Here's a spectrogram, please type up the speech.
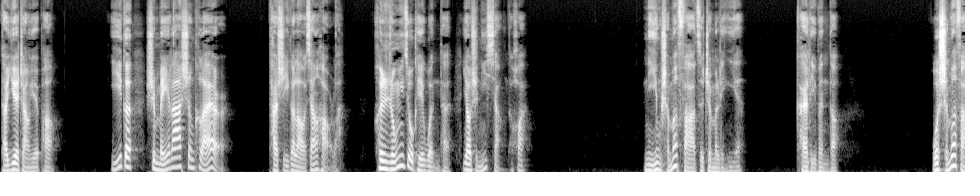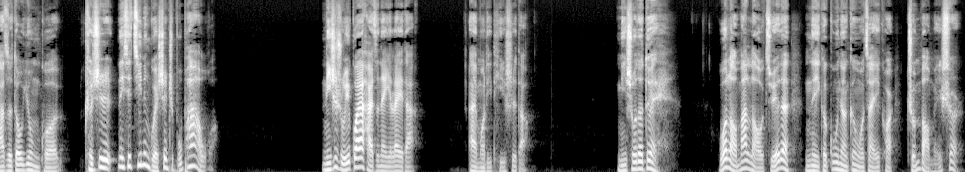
他越长越胖；一个是梅拉圣克莱尔，她是一个老相好了，很容易就可以吻她。要是你想的话，你用什么法子这么灵验？凯里问道。我什么法子都用过，可是那些机灵鬼甚至不怕我。你是属于乖孩子那一类的，艾莫里提示道。你说的对，我老妈老觉得哪个姑娘跟我在一块儿准保没事儿。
